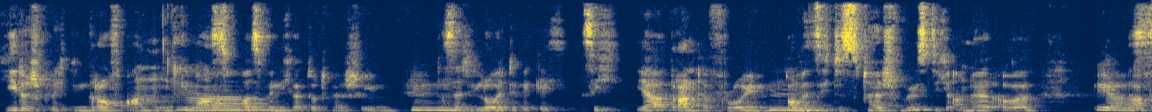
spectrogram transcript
jeder spricht ihn drauf an und genau Ja. sowas finde ich halt total schön. Mhm. Dass halt die Leute wirklich sich ja dran erfreuen. Mhm. Auch wenn sich das total schwülstig anhört, aber ja, es, ach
